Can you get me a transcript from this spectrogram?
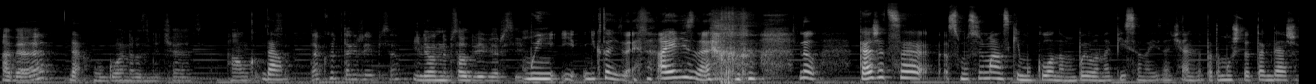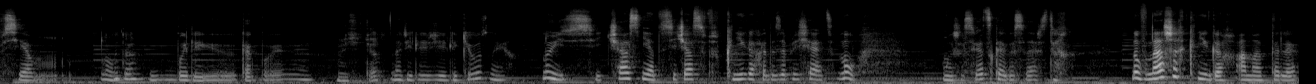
А да? Да. Угон различается. А он как Да. писал? Так так же и писал? Или он написал две версии? Мы... Никто не знает. А я не знаю. Ну, кажется, с мусульманским уклоном было написано изначально, потому что тогда же все ну, Да. были как бы Ну и сейчас? рели- религиозные. Ну и сейчас нет, сейчас в книгах это запрещается. Ну, мы же светское государство. Ну, в наших книгах, Анатолия,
